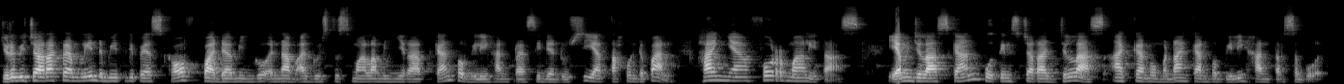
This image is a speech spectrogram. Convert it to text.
Juru bicara Kremlin Dmitry Peskov pada Minggu 6 Agustus malam menyiratkan pemilihan Presiden Rusia tahun depan hanya formalitas. Ia menjelaskan Putin secara jelas akan memenangkan pemilihan tersebut.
